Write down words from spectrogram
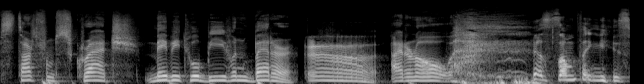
start from scratch. Maybe it will be even better. Ugh, I don't know. Something is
